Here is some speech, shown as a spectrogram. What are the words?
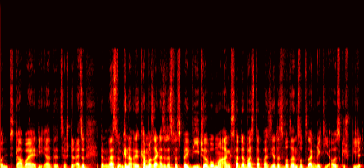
und dabei die Erde zerstört. Also, was, genau, kann man sagen, also das, was bei Voyager, wo man Angst hatte, was da passiert, das wird dann sozusagen richtig ausgespielt.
